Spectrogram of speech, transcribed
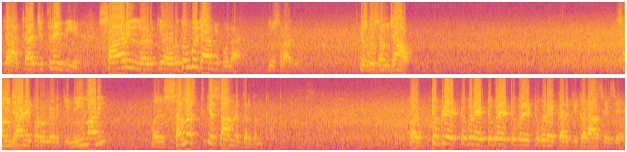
चाचा, जितने भी हैं, सारी लड़की औरतों को जाके बुलाया। दूसरा दिन इसको समझाओ। समझाने पर वो लड़की नहीं मानी और समस्त के सामने गर्दन काट और टुकड़े टुकड़े टुकड़े टुकड़े टुकड़े करके गड़ासे से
